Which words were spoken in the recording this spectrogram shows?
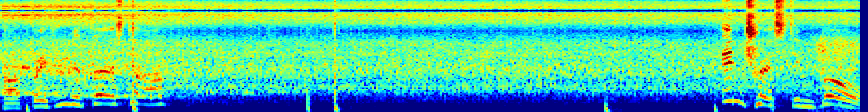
Halfway through the first half. Interesting ball.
